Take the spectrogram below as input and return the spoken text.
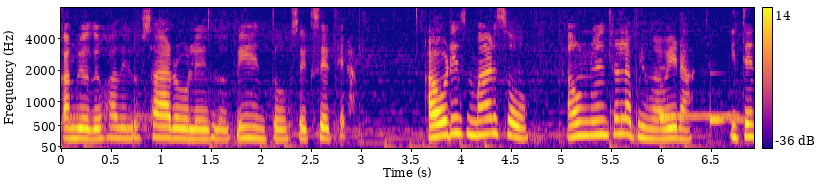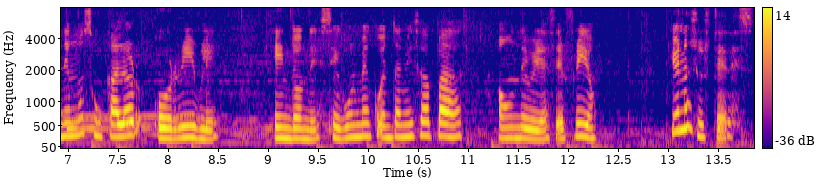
cambio de hoja de los árboles, los vientos, etc. Ahora es marzo, aún no entra la primavera y tenemos un calor horrible, en donde, según me cuentan mis papás, aún debería ser frío. Yo no sé ustedes,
